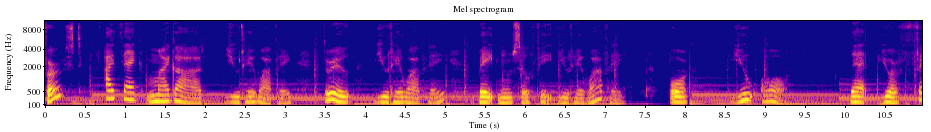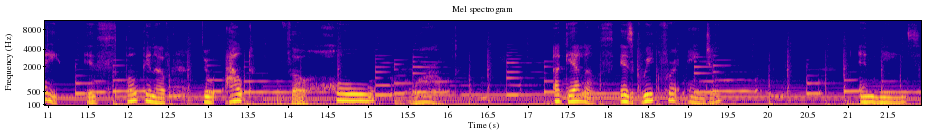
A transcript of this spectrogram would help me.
First, I thank my God, Yudhewafe, through Yudhewafe, Beit Nun Sophie Yudhewafe, for you all that your faith is spoken of throughout the whole world. Agelos is Greek for angel and means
